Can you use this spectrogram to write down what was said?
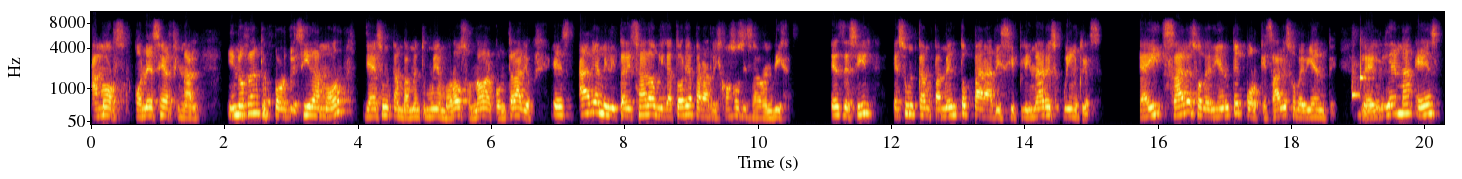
Amors, con ese al final. Y no crean que por decir amor ya es un campamento muy amoroso, no, al contrario, es área militarizada obligatoria para rijosos y sabandijas. Es decir, es un campamento para disciplinar escuincles. De ahí sales obediente porque sales obediente. El lema es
